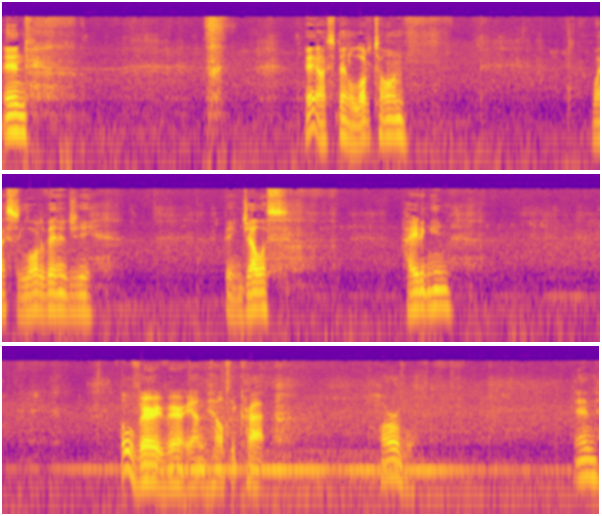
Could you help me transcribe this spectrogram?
and yeah I spent a lot of time wasted a lot of energy being jealous, hating him. All very, very unhealthy crap. Horrible. And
